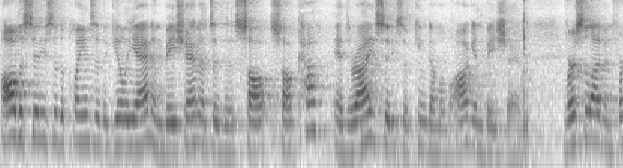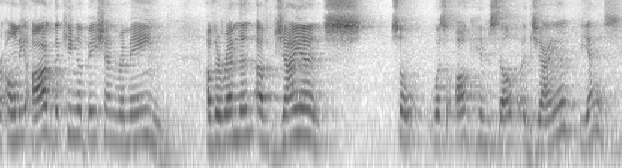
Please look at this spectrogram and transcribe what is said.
All the cities of the plains of the Gilead and Bashan unto the Salchah, Edrei, cities of kingdom of Og and Bashan. Verse 11, For only Og the king of Bashan remained of the remnant of giants. So was Og himself a giant? Yes.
